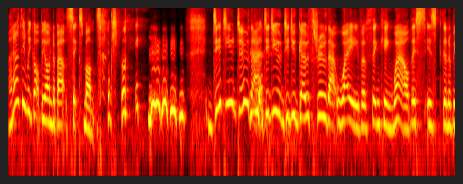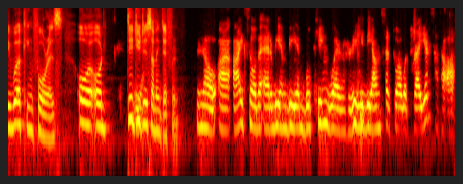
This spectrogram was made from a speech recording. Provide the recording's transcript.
I don't think we got beyond about six months actually. did you do that? Did you did you go through that wave of thinking, wow, this is going to be working for us, or or did you yeah. do something different? No, uh, I saw the Airbnb and Booking were really the answer to our prayers. I thought, oh,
